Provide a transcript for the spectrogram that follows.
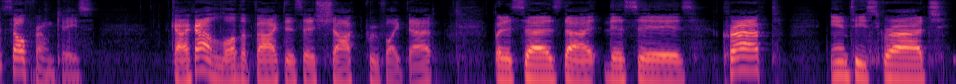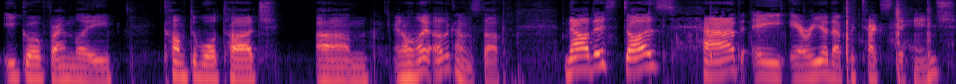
Cell Phone Case. Okay, I kind of love the fact it says shock proof like that. But it says that this is craft, anti-scratch, eco-friendly, comfortable touch, um, and all that other kind of stuff. Now, this does have a area that protects the hinge,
